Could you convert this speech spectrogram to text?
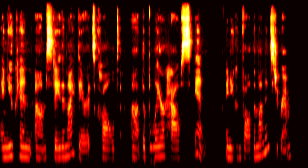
and you can um, stay the night there. It's called uh, the Blair House Inn, and you can follow them on Instagram.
